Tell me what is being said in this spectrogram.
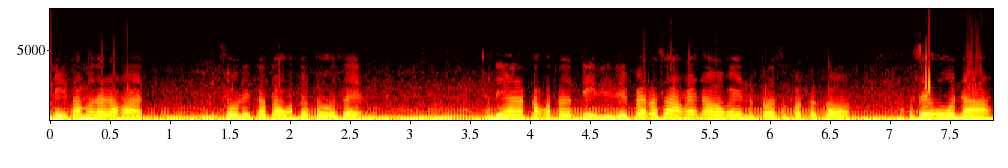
kita mo na lahat. Sulit na to kung tutuusin hindi na katulad ng TDD pero sa akin okay na to sapat na to. Kasi una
